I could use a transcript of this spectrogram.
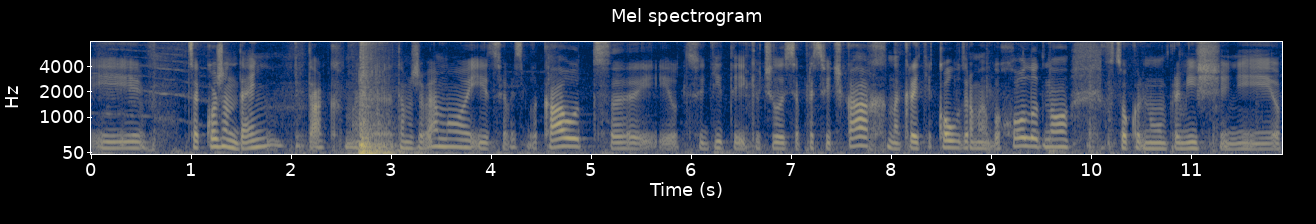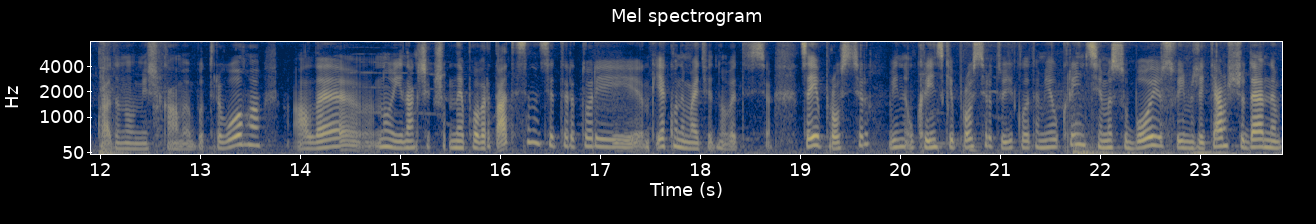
І це кожен день, так ми там живемо, і це весь блекаут, е, і от діти, які вчилися при свічках, накриті ковдрами, бо холодно, в цокольному приміщенні, обкладеному мішками, бо тривога. Але ну інакше, якщо не повертатися на ці території, як вони мають відновитися? Це є простір. Він український простір, тоді, коли там є українці. Ми собою, своїм життям щоденним,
